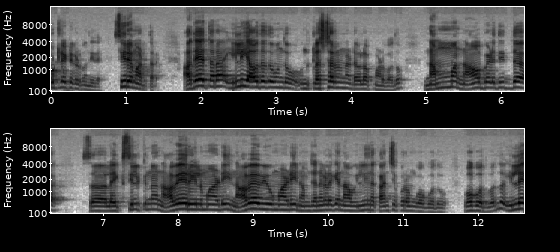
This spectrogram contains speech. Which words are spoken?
ಔಟ್ಲೆಟ್ಗಳು ಬಂದಿದೆ. ಸೀರೆ ಮಾಡ್ತಾರೆ. ಅದೇ ಥರ ಇಲ್ಲಿ ಯಾವುದಾದ್ರು ಒಂದು ಒಂದು ಕ್ಲಸ್ಟರನ್ನು ಡೆವಲಪ್ ಮಾಡ್ಬೋದು. ನಮ್ಮ ನಾವು ಬೆಳೆದಿದ್ದ ಸ ಲೈಕ್ ಸಿಲ್ಕ್ನ ನಾವೇ ರೀಲ್ ಮಾಡಿ, ನಾವೇ ವ್ಯೂ ಮಾಡಿ ನಮ್ಮ ಜನಗಳಿಗೆ ನಾವು ಇಲ್ಲಿಂದ ಕಾಂಚೀಪುರಂಗೆ ಹೋಗೋದು ಹೋಗೋದು ಬದಲು ಇಲ್ಲೇ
